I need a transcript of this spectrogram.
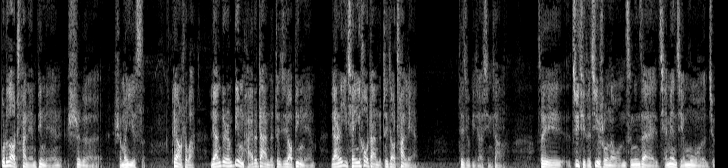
不知道串联并联是个什么意思。这样说吧，两个人并排着站着，这就叫并联；两人一前一后站着，这叫串联，这就比较形象了。所以具体的技术呢，我们曾经在前面节目就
